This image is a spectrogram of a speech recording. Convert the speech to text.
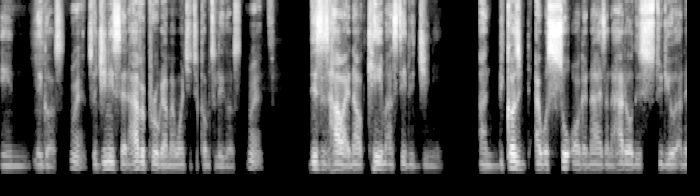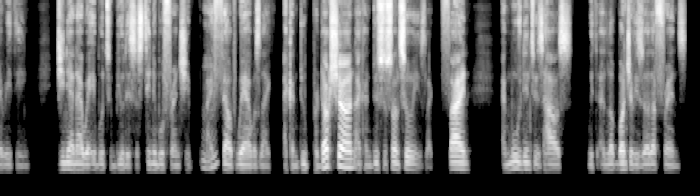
in Lagos. Right. So Djinee said, I have a program. I want you to come to Lagos. Right. This is how I now came and stayed with Djinee. And because I was so organized and I had all this studio and everything, Djinee and I were able to build a sustainable friendship. I Mhm. felt where I was like, I can do production, I can do so and so. He's like, fine. I moved into his house with a lo- bunch of his other friends.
